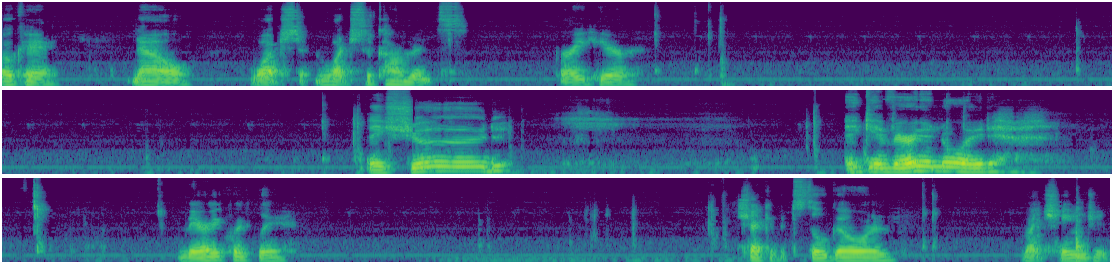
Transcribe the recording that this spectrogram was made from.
Okay, now watch watch the comments right here. They should they get very annoyed very quickly. Check if it's still going. Might change it.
